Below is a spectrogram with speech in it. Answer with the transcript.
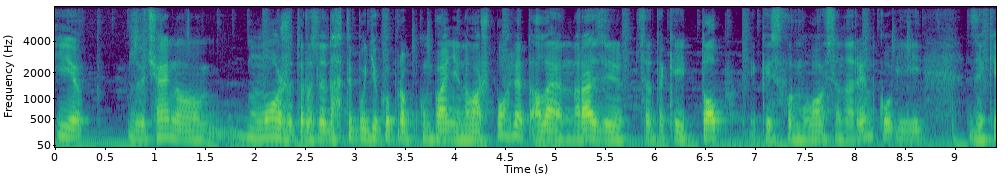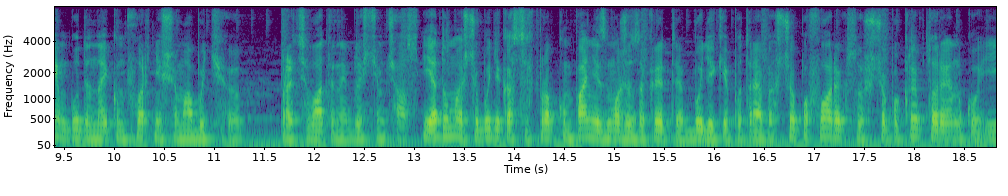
І, звичайно, можете розглядати будь-яку проб компанію на ваш погляд, але наразі це такий топ, який сформувався на ринку, і з яким буде найкомфортніше, мабуть. Працювати найближчим часом. Я думаю, що будь-яка з цих проб компаній зможе закрити будь-які потреби, що по Форексу, що по крипторинку, і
